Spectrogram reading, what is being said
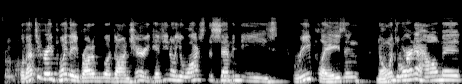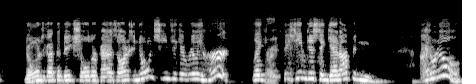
from. Uh, Well, that's a great point that you brought up about Don Cherry because you know you watch the Mm-hmm. '70s replays and no one's wearing a helmet, no one's got the big shoulder pads on, and no one seems to get really hurt. Like Right. they seem just to get up and I don't know.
